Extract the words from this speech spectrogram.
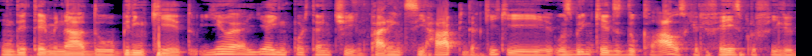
um determinado brinquedo. E aí é importante, parêntese rápido aqui, que os brinquedos do Klaus que ele fez para filho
